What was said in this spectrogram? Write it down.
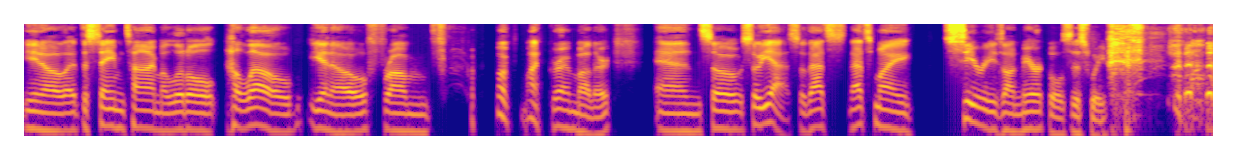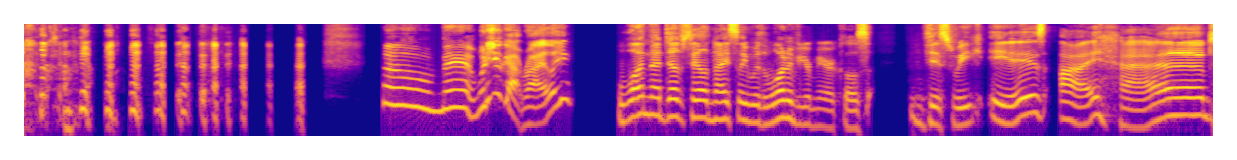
you know, at the same time, a little hello, you know, from, from my grandmother. And so, so yeah, so that's, that's my series on miracles this week. oh man. What do you got, Riley? One that dovetailed nicely with one of your miracles this week is I had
